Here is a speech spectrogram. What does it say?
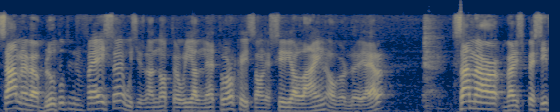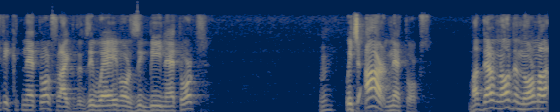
Some have a Bluetooth interface, uh, which is not a real network, it's only a serial line over the air. Some are very specific networks, like the Z-Wave or ZigBee networks, hmm, which are networks, but they're not a normal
